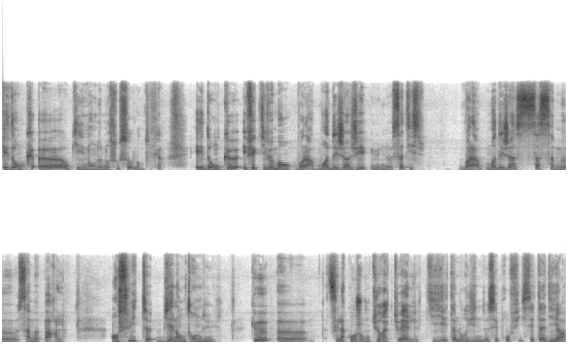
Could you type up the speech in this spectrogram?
et donc euh, ou qui inonde nos sous-sols en tout cas. Et donc effectivement, voilà, moi déjà j'ai une satisfaction. Voilà, moi déjà ça, ça me, ça me parle. Ensuite, bien entendu, que c'est la conjoncture actuelle qui est à l'origine de ces profits, c'est-à-dire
